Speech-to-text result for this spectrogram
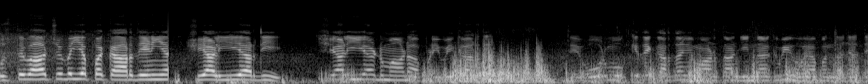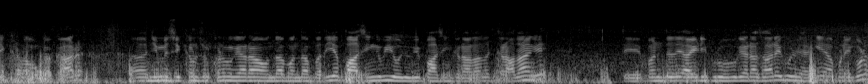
ਉਸ ਤੋਂ ਬਾਅਦ ਚ ਬਈ ਆਪਾਂ ਕਾਰ ਦੇਣੀ ਆ 46000 ਦੀ। 46000 ਡਿਮਾਂਡ ਆ ਆਪਣੀ ਬਈ ਕਾਰ ਦੀ। ਤੇ ਹੋਰ ਮੌਕੇ ਤੇ ਕਰ ਦਾਂਗੇ ਮਾਨਤਾਨ ਜਿੰਨਾ ਕੁ ਵੀ ਹੋਇਆ ਬੰਦਾ ਜਦ ਦੇਖਣ ਆਊਗਾ ਕਾਰ। ਜਿਵੇਂ ਸਿੱਖਣ ਸੁੱਖਣ ਵਗੈਰਾ ਆਉਂਦਾ ਬੰਦਾ ਵਧੀਆ ਪਾਸਿੰਗ ਵੀ ਹੋ ਜੂਗੀ ਪਾਸਿੰਗ ਕਰਾ ਲਾ ਕਰਾ ਦਾਂਗੇ। ਤੇ ਬੰਦੇ ਦੇ ਆਈਡੀ ਪ੍ਰੂਫ ਵਗੈਰਾ ਸਾਰੇ ਕੁਝ ਹੈਗੇ ਆਪਣੇ ਕੋਲ।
